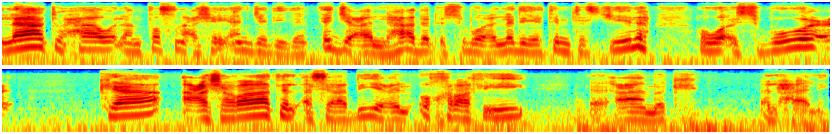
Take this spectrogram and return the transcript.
لا تحاول أن تصنع شيئا جديدا. اجعل هذا الأسبوع الذي يتم تسجيله هو أسبوع كعشرات الأسابيع الأخرى في عامك الحالي.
